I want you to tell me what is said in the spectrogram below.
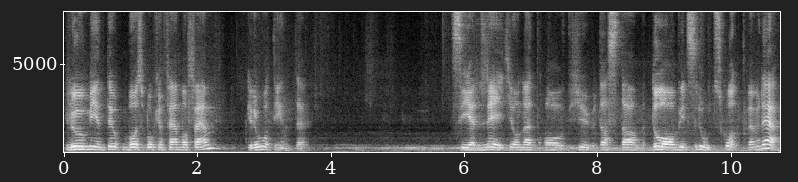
Glöm inte Uppenbarelseboken 5 och 5. Gråt inte. Se lejonet av Judas stam, Davids rotskott. Vem är det?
